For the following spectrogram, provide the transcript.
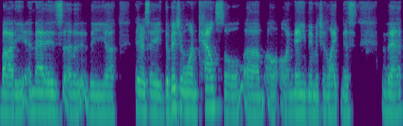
body, and that is uh, the, the uh, there's a Division One council um, on, name, image, and likeness that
